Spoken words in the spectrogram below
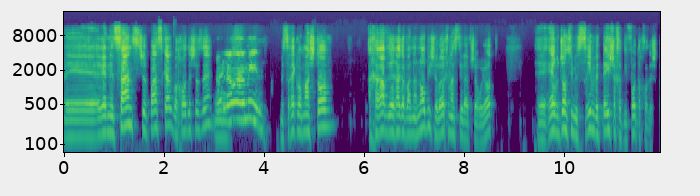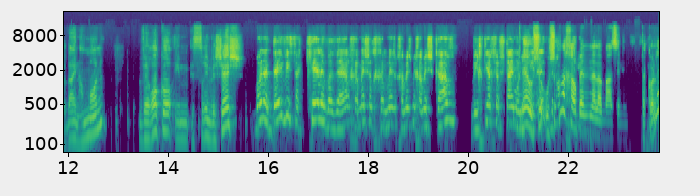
אה, רנסאנס של פסקל בחודש הזה. אני לא מאמין. משחק ממש טוב. אחריו, דרך אגב, אננובי, שלא הכנסתי לאפשרויות. אה, הרב ג'ונס עם 29 חטיפות החודש, עדיין המון. ורוקו עם 26. בואנה, דייוויס הכלב הזה היה על חמש על חמש, חמש מחמש קו, והחטיא עכשיו שתיים עונשין. תראה, הוא שוב- איזה- הוא שוב מחרבן על המאזינים. אתה קולט?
